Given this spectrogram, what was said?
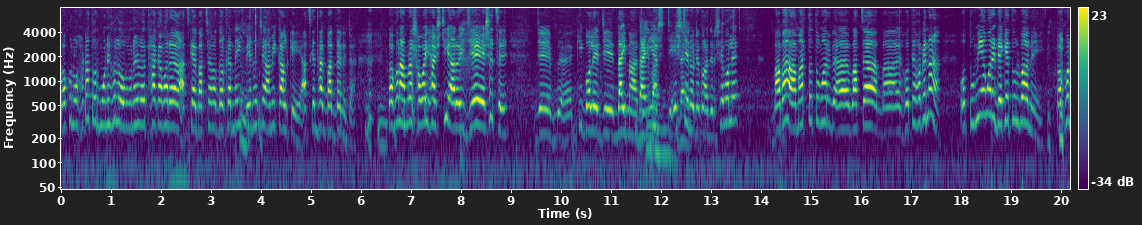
তখন হঠাৎ ওর মনে হলো মনে হলো থাক আমার আজকে আর বাচ্চা হওয়ার দরকার নেই। পেন হচ্ছে আমি কালকে আজকে থাক বাদ দেন এটা। তখন আমরা সবাই হাসছি আর ওই যে এসেছে যে কি বলে যে দাইমা যিনি এসছেন। ওটা করার জন্য সে বলে বাবা আমার তো তোমার বাচ্চা হতে হবে না। ও তুমি আমারে ডেকে তুলবা নে? তখন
